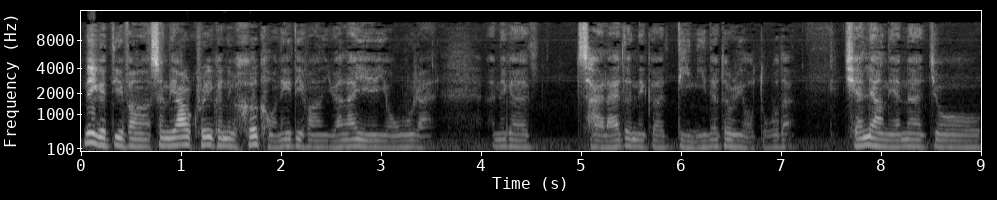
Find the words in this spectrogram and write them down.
那个地方圣地亚 Creek 那个河口那个地方原来也有污染，那个采来的那个底泥呢都是有毒的。前两年呢就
